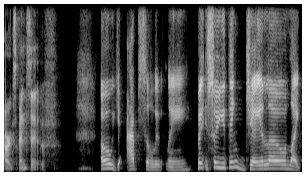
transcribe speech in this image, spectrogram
are expensive. Oh yeah, absolutely. But so you think J Lo like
